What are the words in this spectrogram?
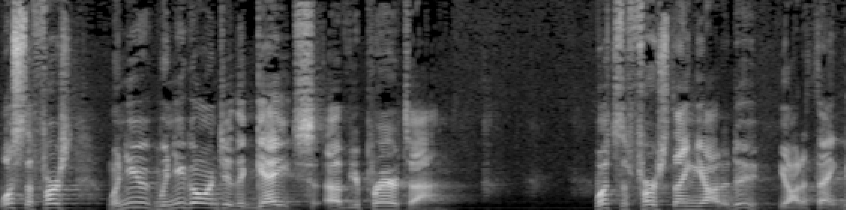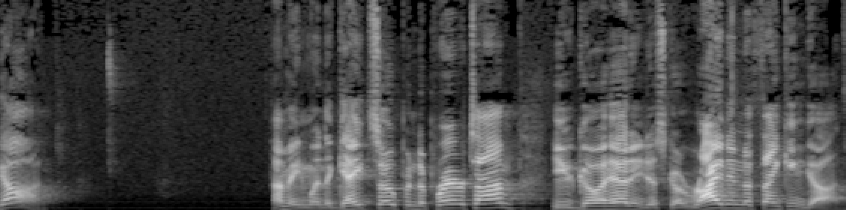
What's the first, when you, when you go into the gates of your prayer time, what's the first thing you ought to do? You ought to thank God. I mean, when the gates open to prayer time, you go ahead and you just go right into thanking God.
